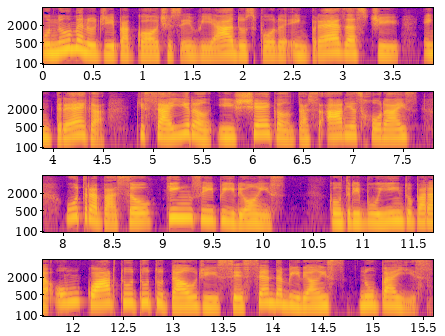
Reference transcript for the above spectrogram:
o número de pacotes enviados por empresas de entrega que saíram e chegam das áreas rurais ultrapassou 15 bilhões, contribuindo para um quarto do total de 60 bilhões no país.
